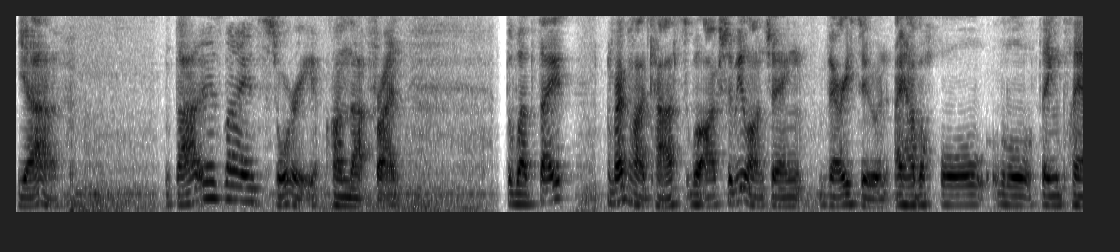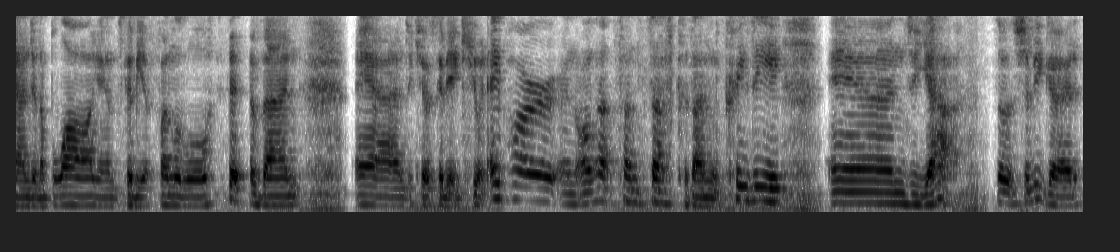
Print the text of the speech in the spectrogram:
yeah, that is my story on that front. The website, my podcast, will actually be launching very soon. I have a whole little thing planned in a blog, and it's gonna be a fun little event. And there's gonna be a Q and A part and all that fun stuff because I'm crazy. And yeah, so it should be good.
